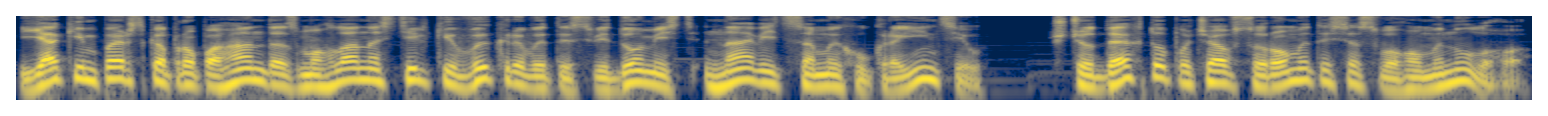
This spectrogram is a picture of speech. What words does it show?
Як імперська пропаганда змогла настільки викривити свідомість навіть самих українців, що дехто почав соромитися свого минулого?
